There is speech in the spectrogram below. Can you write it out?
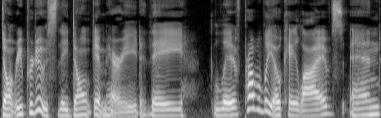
don't reproduce, they don't get married, they live probably okay lives and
